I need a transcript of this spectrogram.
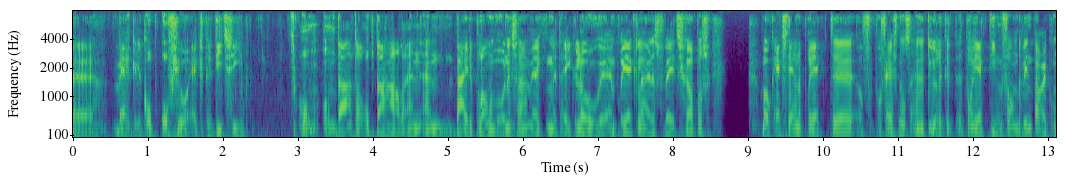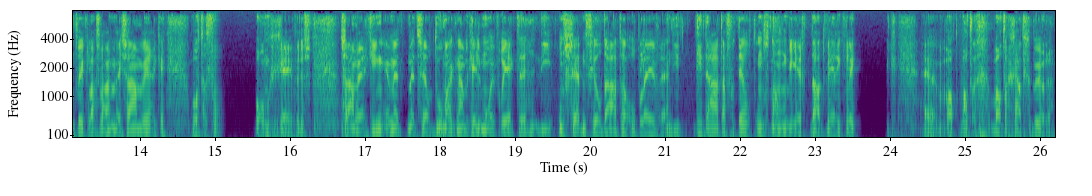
Uh, werkelijk op offshore expeditie. Om, om data op te halen. En, en beide plannen worden in samenwerking met ecologen en projectleiders, wetenschappers, maar ook externe project of professionals en natuurlijk het, projectteam van de windparkontwikkelaars waar we mee samenwerken, wordt dat vormgegeven. Dus samenwerking met, met zelfdoel maakt namelijk hele mooie projecten die ontzettend veel data opleveren en die, die data vertelt ons dan weer daadwerkelijk wat, wat, er, wat er gaat gebeuren.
